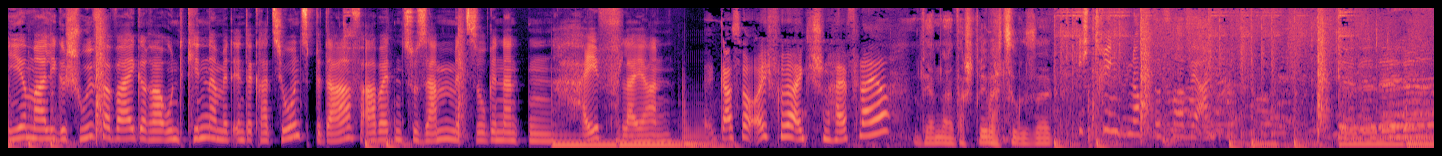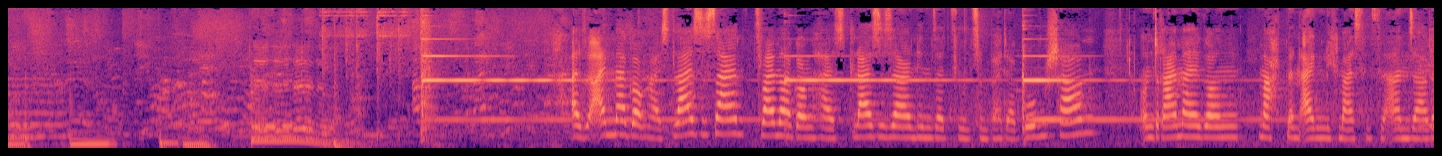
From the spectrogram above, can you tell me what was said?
Ehemalige Schulverweigerer und Kinder mit Integrationsbedarf arbeiten zusammen mit sogenannten Highflyern. Gab es bei euch früher eigentlich schon Highflyer? Wir haben da einfach Streber zugesagt. Ich trinke noch, bevor wir anfangen. Also einmal Gong heißt leise sein, zweimal Gong heißt leise sein, hinsetzen und zum Pädagogen schauen. Und dreimal Gong macht man eigentlich meistens eine Ansage.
